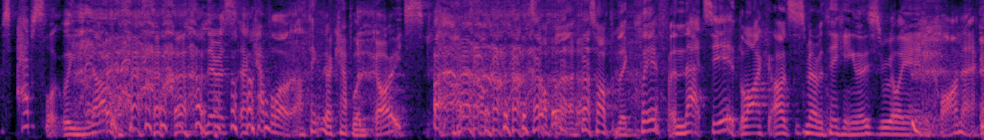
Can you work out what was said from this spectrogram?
there's absolutely no one. There's a couple of I think there are a couple of goats on the top of the top of the cliff, and that's it. Like I just remember thinking this is really anticlimax.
